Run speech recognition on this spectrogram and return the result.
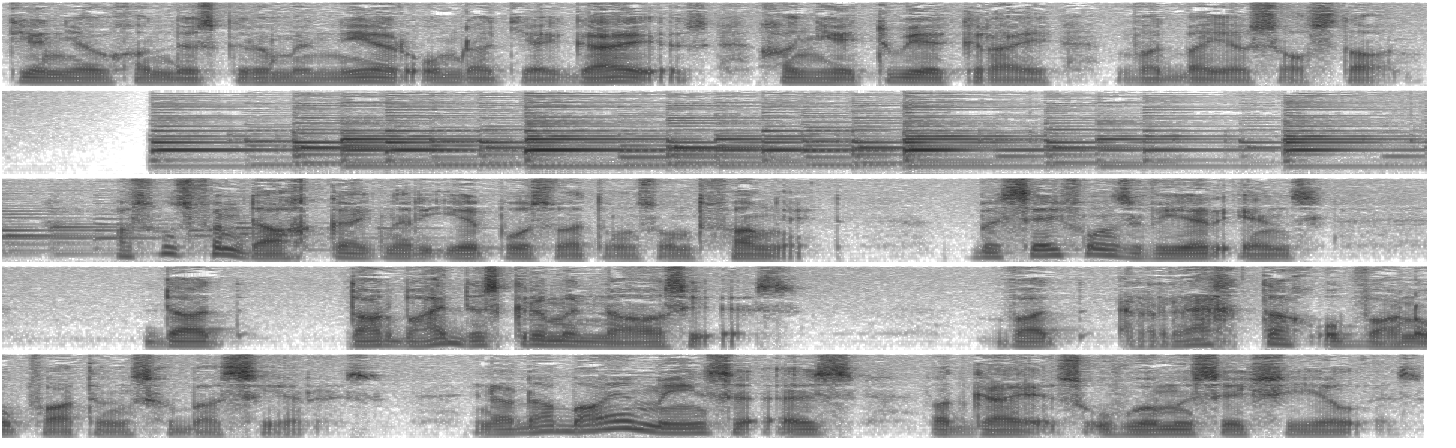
teen jou gaan diskrimineer omdat jy gay is, gaan jy twee kry wat by jou sal staan. As ons vandag kyk na die e-pos wat ons ontvang het, besef ons weer eens dat daar baie diskriminasie is wat regtig op wanopvattinge gebaseer is. En dat daar baie mense is wat gay is of homoseksueel is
